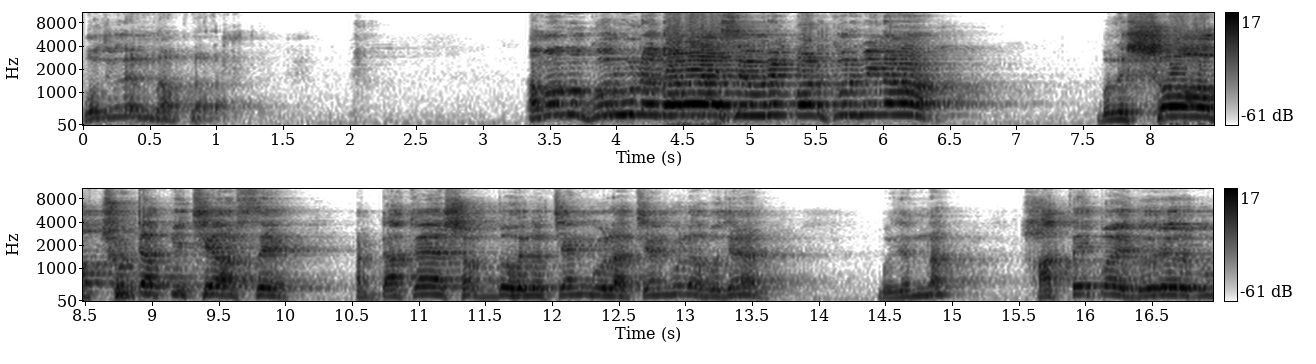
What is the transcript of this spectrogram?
বুঝলেন না আপনারা? আমাকে গরুটা দাঁড়ায় আছে, ওরে পার করবি না। বলে, সব ছুটা পিছে আসছে। আর ডাকায়া শব্দ হলো চেঙ্গুলা চেঙ্গুলা বোঝেন? বুঝেন না? হাতে পায়ে ধরে এরকম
